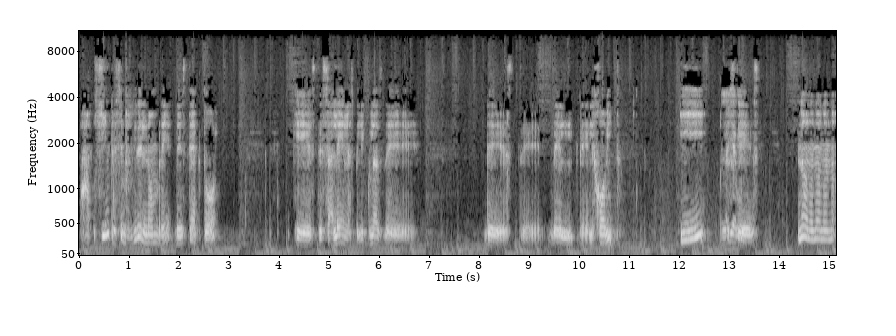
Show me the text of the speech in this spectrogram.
Ah, siempre se me olvida el nombre de este actor que este sale en las películas de de este del, del Hobbit. Y es, no no no no no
